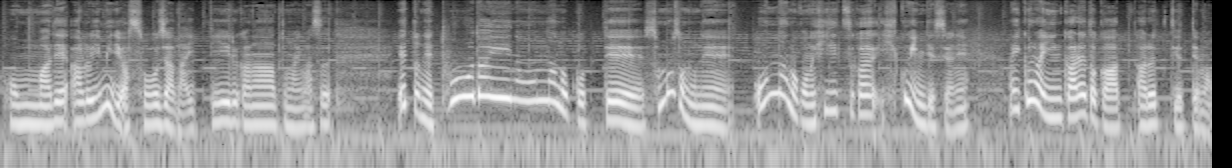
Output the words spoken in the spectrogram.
ほんまである意味ではそうじゃないって言えるかなと思います。えっとね東大の女の子ってそもそもね女の子の比率が低いんですよね。いくらインカレとかあるって言っても。っ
